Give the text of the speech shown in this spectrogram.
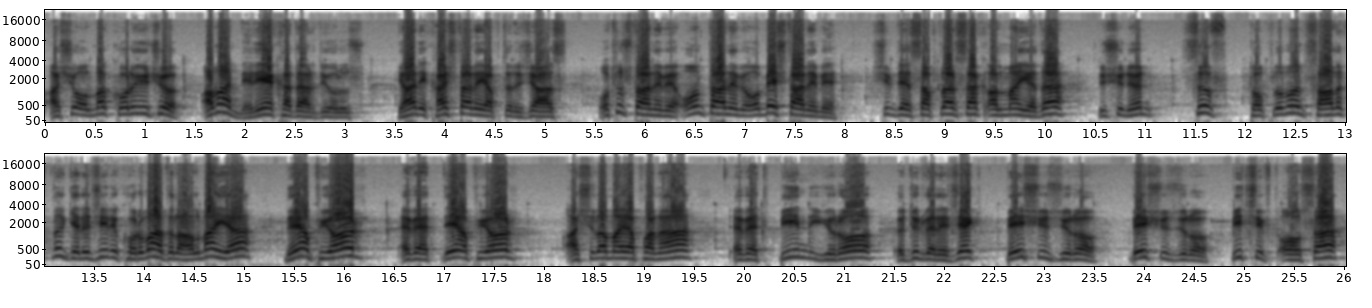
aşı olmak koruyucu ama nereye kadar diyoruz? Yani kaç tane yaptıracağız? 30 tane mi, 10 tane mi, 15 tane mi? Şimdi hesaplarsak Almanya'da düşünün sırf toplumun sağlıklı geleceğini koruma adına Almanya ne yapıyor? Evet ne yapıyor? Aşılama yapana evet 1000 euro ödül verecek. 500 euro 500 euro bir çift olsa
